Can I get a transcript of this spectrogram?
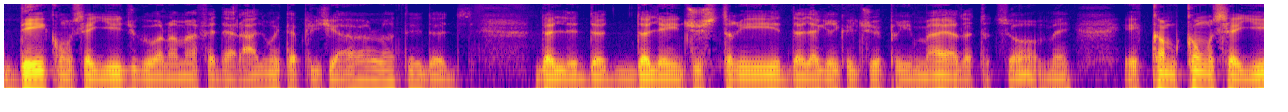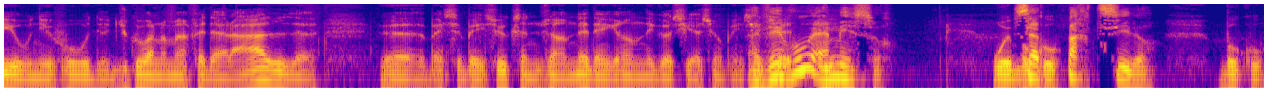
des conseillers du gouvernement fédéral, on était plusieurs, là, de, de, de, l'industrie, de l'agriculture primaire, de tout ça, mais et comme conseiller au niveau du gouvernement fédéral, euh, ben, c'est bien sûr que ça nous emmenait dans les grandes négociations. Avez-vous aimé ça? Oui, beaucoup. Cette partie-là? Beaucoup.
